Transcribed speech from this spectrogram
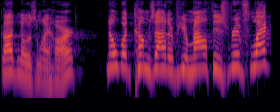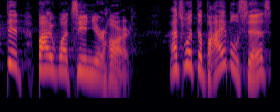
God knows my heart. No, what comes out of your mouth is reflected by what's in your heart. That's what the Bible says.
